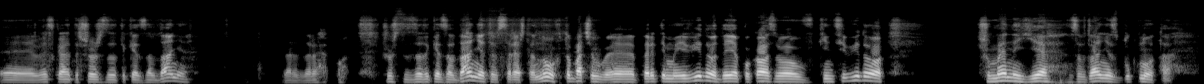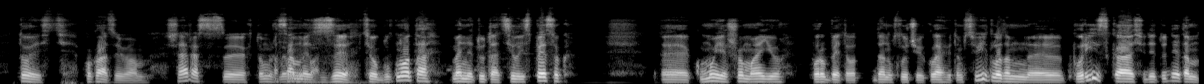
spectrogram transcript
Е, ви скажете, що ж за таке завдання? Зараз, зараз. О, що ж це за таке завдання, та все решта. Ну, хто бачив е, перед тим моє відео, де я показував в кінці відео, що в мене є завдання з блокнота. Тобто, показую вам ще раз, е, хто можливо. А саме з цього блокнота в мене тут цілий список, е, кому я що маю поробити. От в даному случаю колеги там світло, там е, порізка, сюди-туди, там,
